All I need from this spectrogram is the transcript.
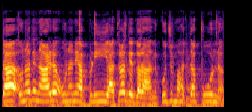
ਤਾਂ ਉਹਨਾਂ ਦੇ ਨਾਲ ਉਹਨਾਂ ਨੇ ਆਪਣੀ ਯਾਤਰਾ ਦੇ ਦੌਰਾਨ ਕੁਝ ਮਹੱਤਵਪੂਰਨ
